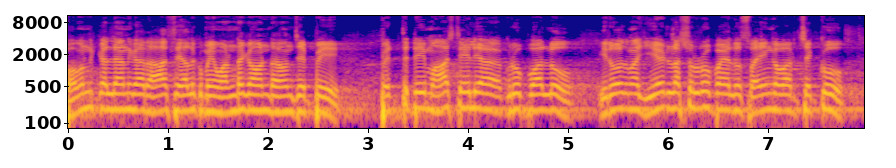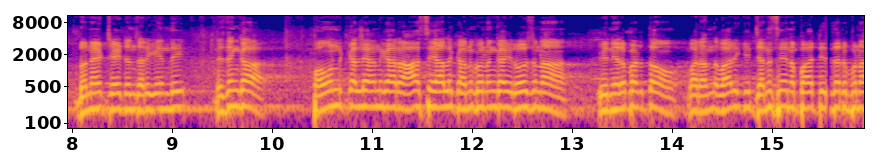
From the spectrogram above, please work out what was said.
పవన్ కళ్యాణ్ గారి ఆశయాలకు మేము అండగా ఉంటామని చెప్పి పెద్ద టీం ఆస్ట్రేలియా గ్రూప్ వాళ్ళు ఈ రోజున ఏడు లక్షల రూపాయలు స్వయంగా వారు చెక్కు డొనేట్ చేయడం జరిగింది. నిజంగా పవన్ కళ్యాణ్ గారి ఆశయాలకు అనుగుణంగా ఈ రోజున ఇవి నిలబడతాం. వారి వారికి జనసేన పార్టీ తరపున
